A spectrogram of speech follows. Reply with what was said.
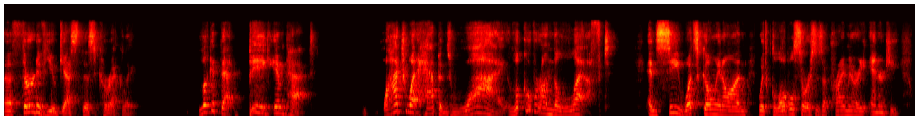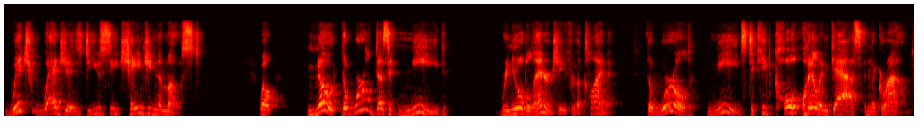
a third of you guessed this correctly. Look at that big impact. Watch what happens. Why? Look over on the left and see what's going on with global sources of primary energy. Which wedges do you see changing the most? Well, note the world doesn't need renewable energy for the climate. The world needs to keep coal, oil, and gas in the ground.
